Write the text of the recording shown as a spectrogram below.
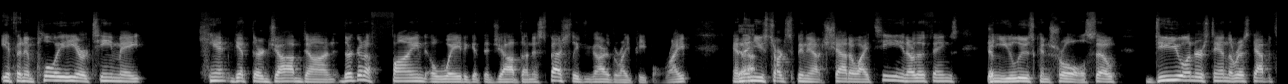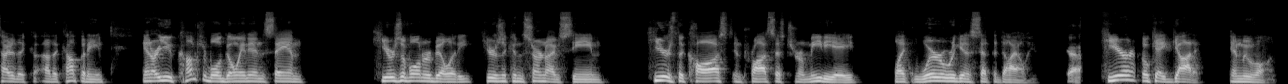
if an employee or teammate can't get their job done, they're going to find a way to get the job done, especially if you hire the right people, right? And yeah. then you start spinning out shadow IT and other things, yep. and you lose control. So, do you understand the risk appetite of the, of the company? And are you comfortable going in and saying, here's a vulnerability, here's a concern I've seen, here's the cost and process to remediate? Like, where are we going to set the dial here? Yeah. Here, okay, got it, and move on.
